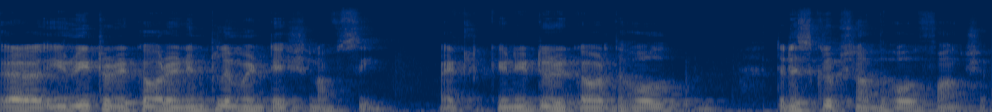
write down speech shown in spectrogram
uh, you need to recover an implementation of C, right? Like you need to recover the whole, the description of the whole function.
